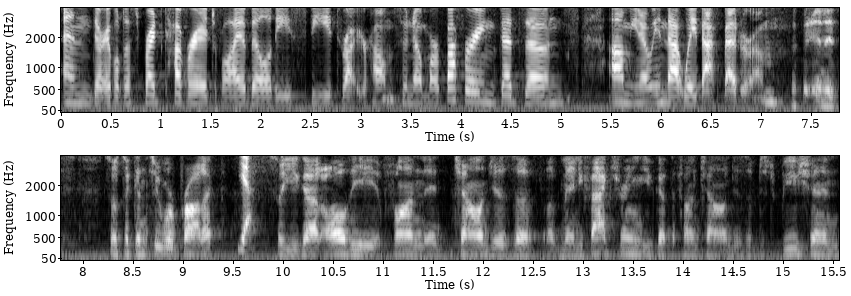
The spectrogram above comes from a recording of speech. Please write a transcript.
and they're able to spread coverage, reliability, speed throughout your home. So no more buffering, dead zones, um, you know, in that way back bedroom. and it's so it's a consumer product. Yes. So you got all the fun challenges of, of manufacturing. You've got the fun challenges of distribution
